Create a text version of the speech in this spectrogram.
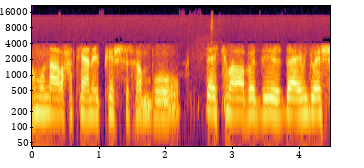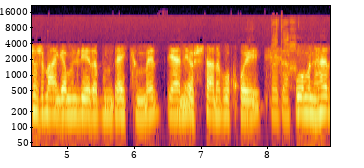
هەموو ناڕەحەتیانەی پێشتر هەم بوو دایکم ئاوا بە دێژ دایم دوای شەش مانگە من لێرە بووم دایکم مرد یانی ئەو شتانە بۆ خۆی بۆ من هەر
